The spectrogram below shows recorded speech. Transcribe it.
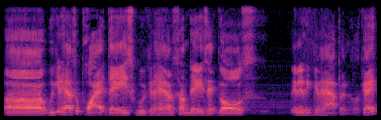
Uh, we can have some quiet days. We can have some days that goes, anything can happen, okay?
